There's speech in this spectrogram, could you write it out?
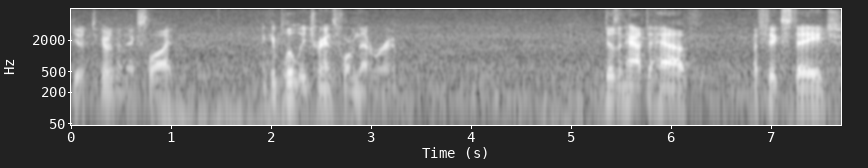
Get it to go to the next slide. And completely transform that room. It doesn't have to have a fixed stage.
